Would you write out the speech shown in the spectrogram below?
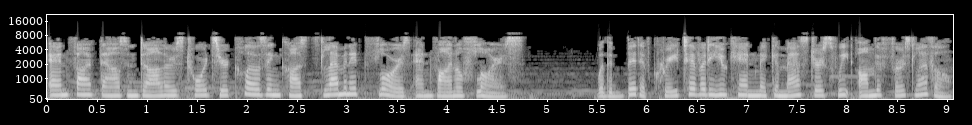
and $5,000 towards your closing costs laminate floors and vinyl floors. With a bit of creativity you can make a master suite on the first level.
